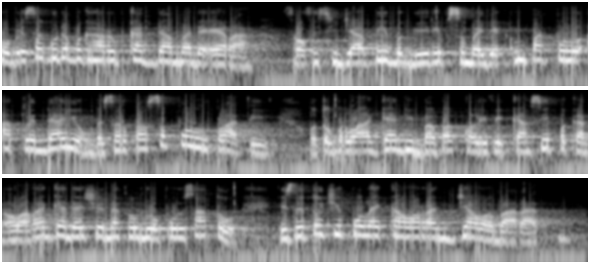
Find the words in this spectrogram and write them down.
Pemirsa guna mengharumkan nama daerah, Provinsi Jambi mengirim sebanyak 40 atlet dayung beserta 10 pelatih untuk berlaga di babak kualifikasi Pekan Olahraga Nasional ke-21 di situ Cipulek, Kawaran, Jawa Barat.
